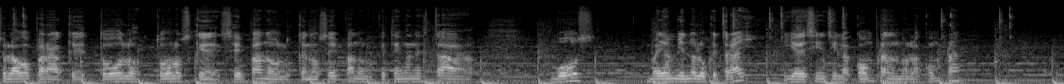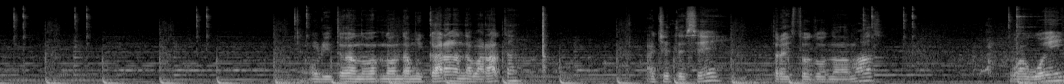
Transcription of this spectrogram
esto lo hago para que todos los todos los que sepan o los que no sepan o los que tengan esta voz vayan viendo lo que trae y ya deciden si la compran o no la compran. Ahorita no, no anda muy cara anda barata. HTC trae estos dos nada más. Huawei.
